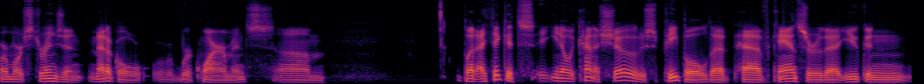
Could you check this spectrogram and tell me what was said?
or more stringent medical requirements. Um, but I think it's you know it kind of shows people that have cancer that you can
